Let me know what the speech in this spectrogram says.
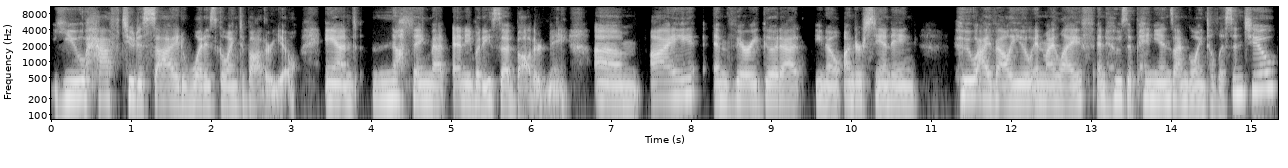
you have to decide what is going to bother you. And nothing that anybody said bothered me. Um, I am very good at, you know, understanding who I value in my life and whose opinions I'm going to listen to.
